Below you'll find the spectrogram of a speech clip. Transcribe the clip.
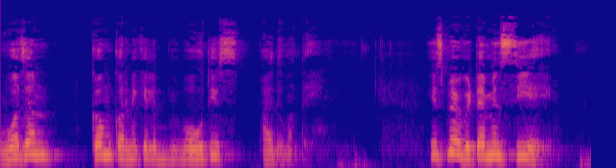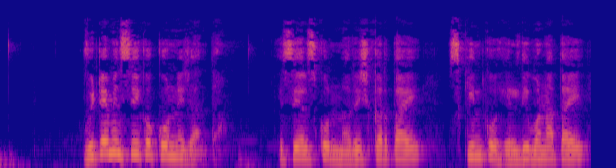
वज़न कम करने के लिए बहुत ही फ़ायदेमंद है। इसमें विटामिन सी है। विटामिन सी को कौन नहीं जानता? ये सेल्स को नरिश करता है स्किन को हेल्दी बनाता है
